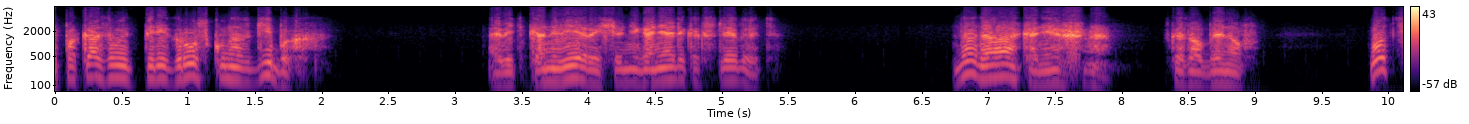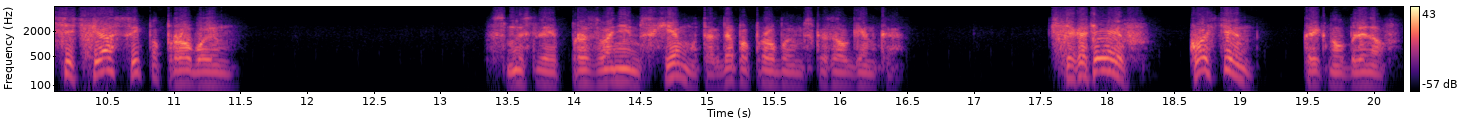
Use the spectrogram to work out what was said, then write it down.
показывают перегрузку на сгибах, а ведь конвейер еще не гоняли как следует». «Да-да, конечно», — сказал Блинов. «Вот сейчас и попробуем». «В смысле, прозвоним схему, тогда попробуем», — сказал Генка. «Щекотеев! Костин!» — крикнул Блинов.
